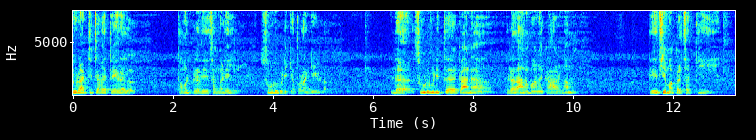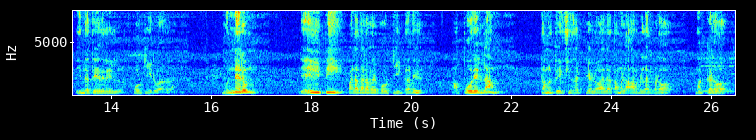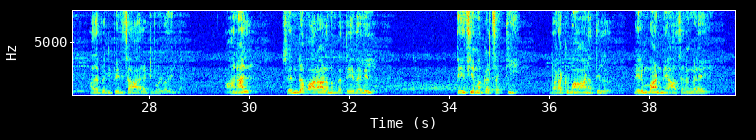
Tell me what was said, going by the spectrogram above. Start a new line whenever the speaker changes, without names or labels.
உள்ளூராட்சி சபை தேர்தல் தமிழ் பிரதேசங்களில் சூடுபிடிக்க தொடங்கியுள்ளது. இந்த சூடுபிடித்ததற்கான பிரதானமான காரணம் தேசிய மக்கள் சக்தி இந்த தேர்தலில் போட்டியிடுவார்கள். முன்னரும் ஜேவிபி பல தடவை போட்டியிட்டது. அப்போதெல்லாம் தமிழ் தேசிய சக்திகளோ அல்ல தமிழ் ஆர்வலர்களோ மக்களோ அதை பற்றி பெருசாக அலட்டிக் கொள்வதில்லை. ஆனால் சென்ற பாராளுமன்ற தேர்தலில் தேசிய மக்கள் சக்தி வடக்கு மாகாணத்தில் பெரும்பான்மை ஆசனங்களை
